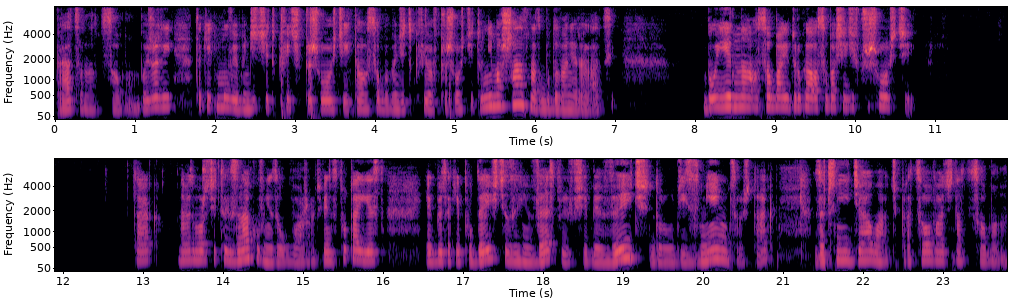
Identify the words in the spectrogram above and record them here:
praca nad sobą, bo jeżeli, tak jak mówię, będziecie tkwić w przeszłości i ta osoba będzie tkwiła w przeszłości, to nie ma szans na zbudowanie relacji, bo jedna osoba i druga osoba siedzi w przyszłości, tak? Nawet możecie tych znaków nie zauważać, więc tutaj jest jakby takie podejście, zainwestuj w siebie, wyjdź do ludzi, zmień coś, tak? Zacznij działać, pracować nad sobą.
